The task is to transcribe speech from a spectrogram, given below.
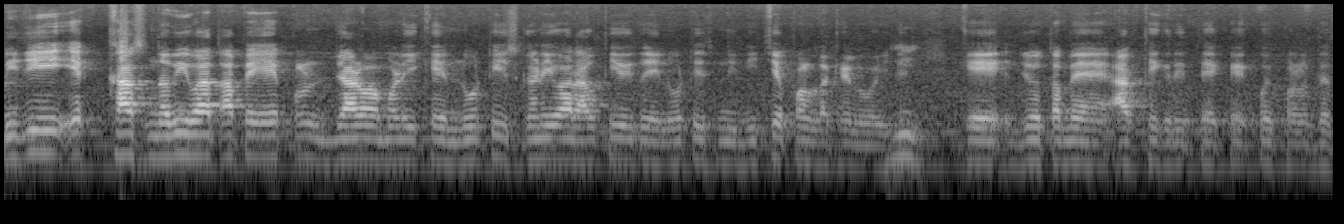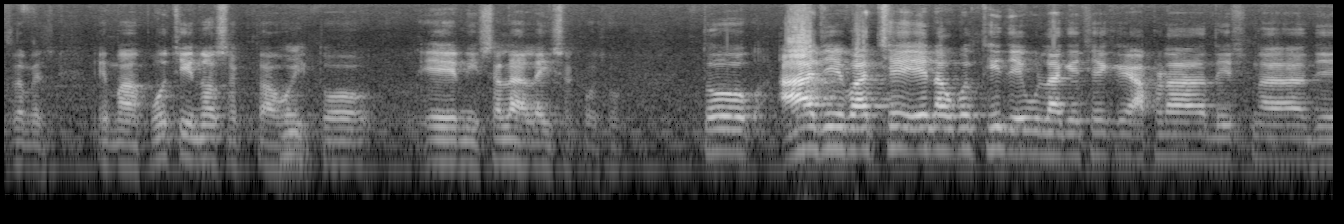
બીજી એક ખાસ નવી વાત આપે એ પણ જાણવા મળી કે નોટિસ ઘણીવાર આવતી હોય તો એ નોટિસની નીચે પણ લખેલું હોય છે કે જો તમે આર્થિક રીતે કે કોઈ પણ તમે એમાં પહોંચી ન શકતા હોય તો એની સલાહ લઈ શકો છો. તો આ જે વાત છે, એના ઉપરથી જ એવું લાગે છે કે આપણા દેશના જે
